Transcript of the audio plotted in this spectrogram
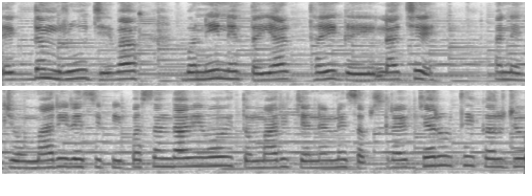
એકદમ રૂ જેવા બનીને તૈયાર થઈ ગયેલા છે. અને જો મારી રેસીપી પસંદ આવી હોય તો મારી ચેનલને સબસ્ક્રાઈબ જરૂરથી કરજો.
